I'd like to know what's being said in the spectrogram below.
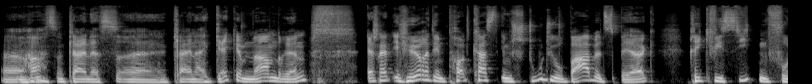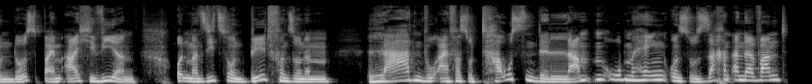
Aha, mhm. so ein kleines, äh, kleiner Gag im Namen drin. Er schreibt, ich höre den Podcast im Studio Babelsberg, Requisitenfundus beim Archivieren. Und man sieht so ein Bild von so einem Laden, wo einfach so tausende Lampen oben hängen und so Sachen an der Wand.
